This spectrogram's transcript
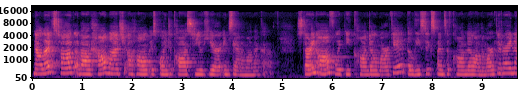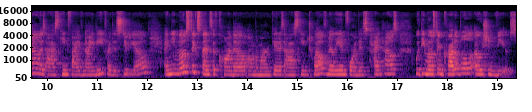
Now let's talk about how much a home is going to cost you here in Santa Monica. Starting off with the condo market, the least expensive condo on the market right now is asking 590 for the studio, and the most expensive condo on the market is asking 12 million for this penthouse with the most incredible ocean views.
